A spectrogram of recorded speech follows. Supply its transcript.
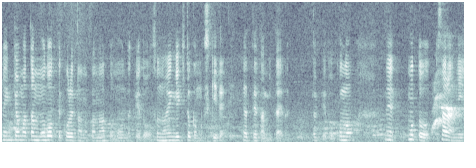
勉強また戻ってこれたのかなと思うんだけどその演劇とかも好きでやってたみたいだだけどこのねもっとさらに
